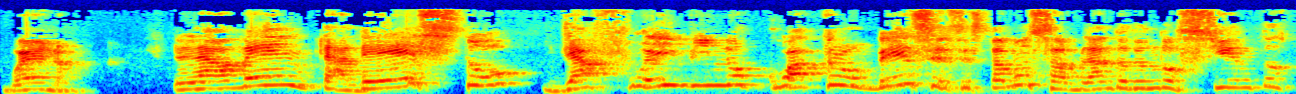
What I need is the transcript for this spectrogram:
Bueno, la venta de esto ya fue y vino cuatro veces. Estamos hablando de un 200%,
